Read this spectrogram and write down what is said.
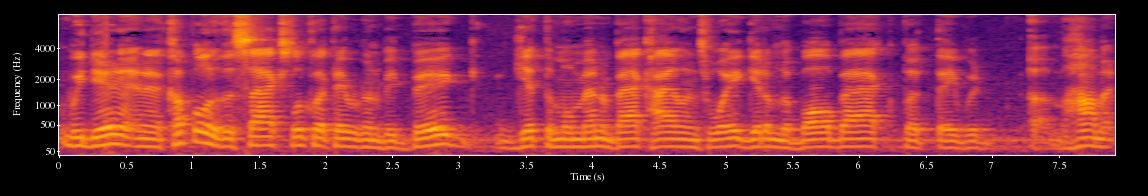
We did, and a couple of the sacks looked like they were going to be big, get the momentum back Highland's way, get them the ball back, but they would, uh, Mahomet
